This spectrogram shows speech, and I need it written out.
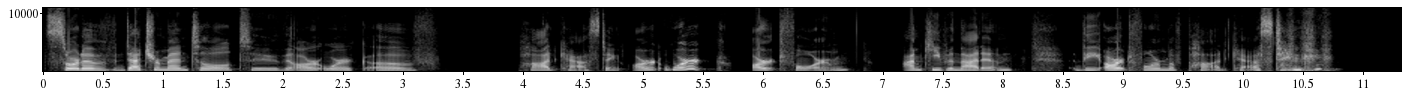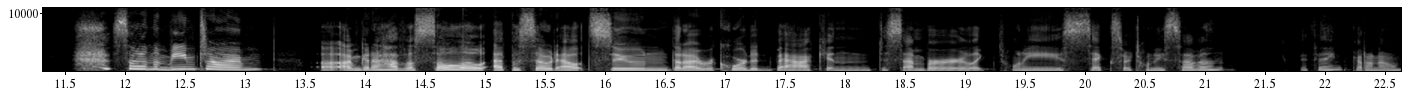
sort of detrimental to the artwork of podcasting. Artwork, art form. I'm keeping that in. The art form of podcasting. so in the meantime, uh, I'm gonna have a solo episode out soon that I recorded back in December, like 26th or 27th, I think. I don't know.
